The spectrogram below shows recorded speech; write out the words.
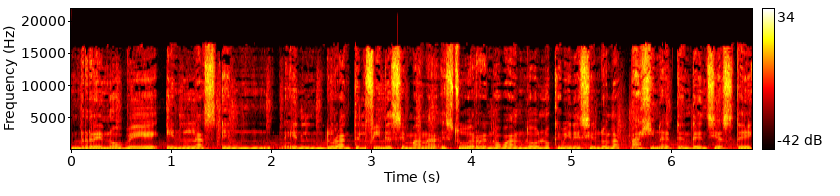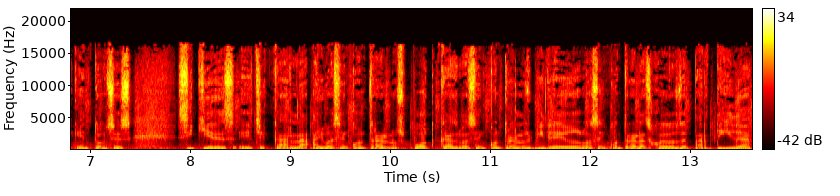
Renové en las en, durante el fin de semana estuve renovando lo que viene siendo la página de Tendencias Tech. Entonces, si quieres eh, checarla, ahí vas a encontrar los podcasts, vas a encontrar los videos, vas a encontrar los juegos de partida.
